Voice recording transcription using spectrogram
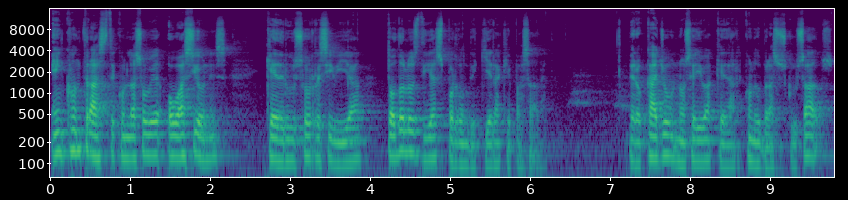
en contraste con las ovaciones que Druso recibía todos los días por donde quiera que pasara. Pero Cayo no se iba a quedar con los brazos cruzados.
